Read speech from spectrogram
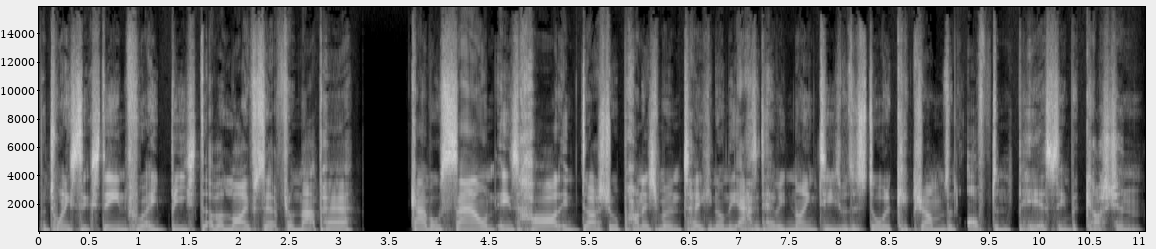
from 2016 for a beast of a live set from that pair. Campbell's sound is hard industrial punishment, taking on the acid heavy 90s with distorted kick drums and often piercing percussion.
